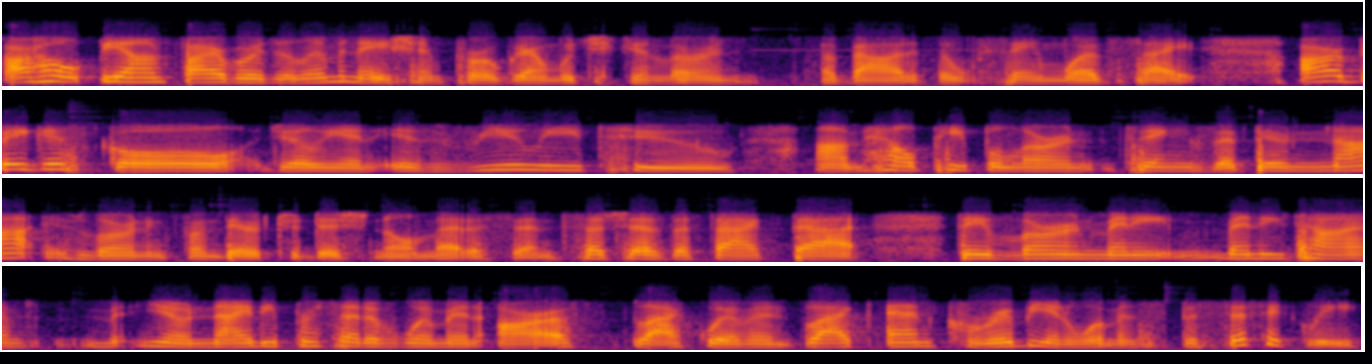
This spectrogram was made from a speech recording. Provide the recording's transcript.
our Hope Beyond Fibroids Elimination program, which you can learn about at the same website. Our biggest goal, Jillian, is really to um, help people learn things that they're not learning from their traditional medicine, such as the fact that they've learned many many times. You know, 90% of women are black women, black and Caribbean women specifically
